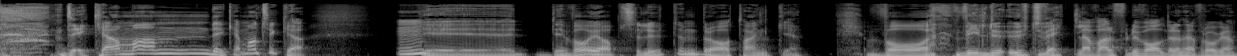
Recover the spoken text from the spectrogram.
det kan man, det kan man tycka. Mm. Det, det var ju absolut en bra tanke. Vad, vill du utveckla varför du valde den här frågan?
